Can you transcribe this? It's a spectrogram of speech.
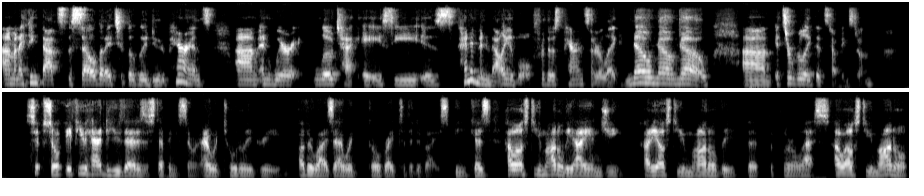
Um, and I think that's the sell that I typically do to parents um, and where low tech AAC is kind of invaluable for those parents that are like, no, no, no. Um, it's a really good stepping stone. So, so if you had to use that as a stepping stone, I would totally agree. Otherwise, I would go right to the device because how else do you model the ing? How else do you model the, the, the plural s? How else do you model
